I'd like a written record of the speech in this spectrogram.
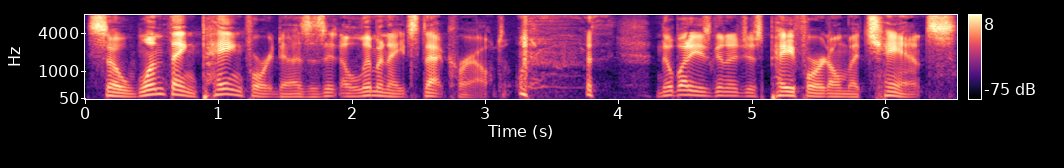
So one thing paying for it does is it eliminates that crowd. Nobody is going to just pay for it on the chance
